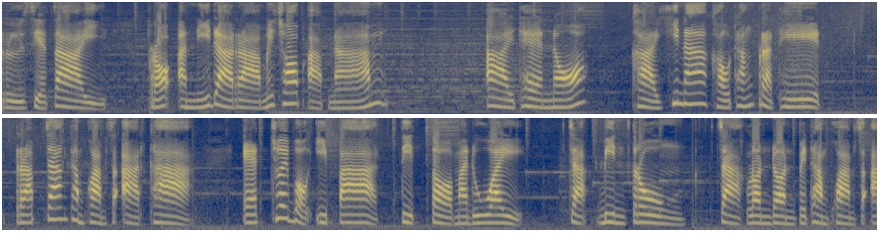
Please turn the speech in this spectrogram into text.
หรือเสียใจ เพราะอันนี้ดาราไม่ชอบอาบน้ำอายแทนเนาะ ขายขี้หน้าเขาทั้งประเทศ รับจ้างทำความสะอาดค่ะ แอดช่วยบอกอีป้าติดต่อมาด้วย จะบินตรง จากลอนดอนไปทำความสะอ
